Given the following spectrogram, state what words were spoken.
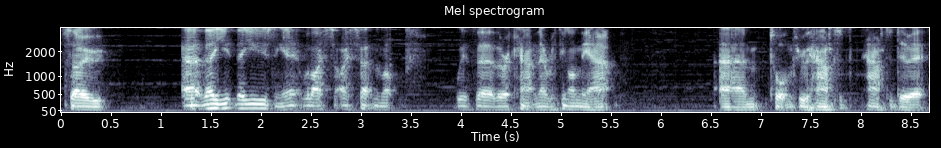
So uh, they they're using it. Well, I, I set them up with uh, their account and everything on the app. Um, taught them through how to how to do it.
